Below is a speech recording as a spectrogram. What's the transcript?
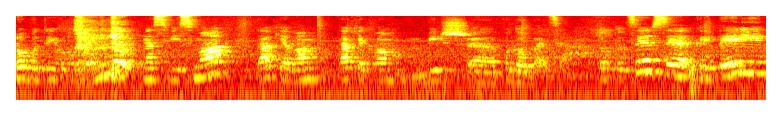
робите його самі на свій смак, так я вам так як вам більш подобається. Тобто це все критерії,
